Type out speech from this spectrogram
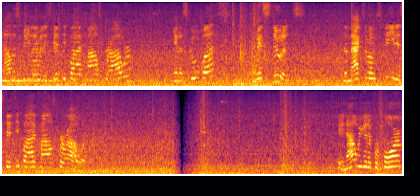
Now the speed limit is 55 miles per hour. In a school bus with students, the maximum speed is 55 miles per hour. Okay, now we're going to perform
